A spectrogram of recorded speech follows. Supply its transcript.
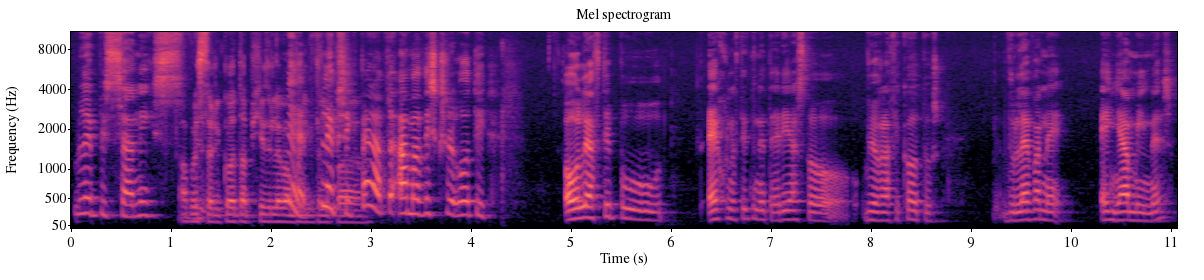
βλέπεις, ανοίξει. Από ιστορικότητα, ποιοι δουλεύαν Ναι, εκεί κτλ. βλέπει εκεί πέρα. Άμα δεις, ξέρω εγώ ότι όλοι αυτοί που έχουν αυτή την εταιρεία στο βιογραφικό τους δουλεύανε 9 μήνες,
